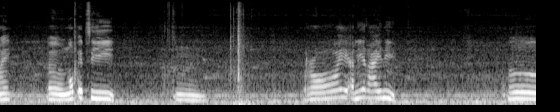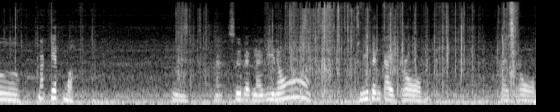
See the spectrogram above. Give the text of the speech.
ไง เอองบ FC อืมร้อย อันนี้ไรนี่ เออ นักเก็ตบอกอืมนะซื้อแบบไหนดีเนาะนนี้เป็นไก่กรอบ ไก่กรอบ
